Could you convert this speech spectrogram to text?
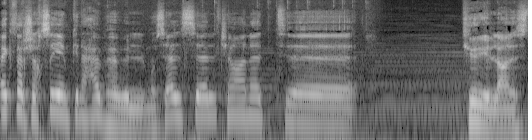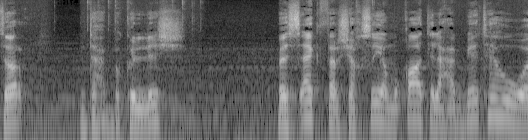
أكثر شخصية يمكن أحبها بالمسلسل كانت آه تيريون لانستر. كنت أحبه كلش. بس أكثر شخصية مقاتلة حبيتها هو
